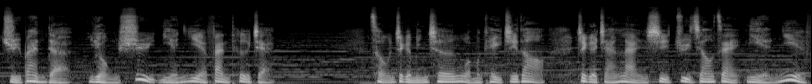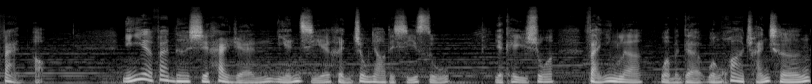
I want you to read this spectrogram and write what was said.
举办的永续年夜饭特展。从这个名称我们可以知道，这个展览是聚焦在年夜饭。哦，年夜饭呢是汉人年节很重要的习俗，也可以说反映了我们的文化传承，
